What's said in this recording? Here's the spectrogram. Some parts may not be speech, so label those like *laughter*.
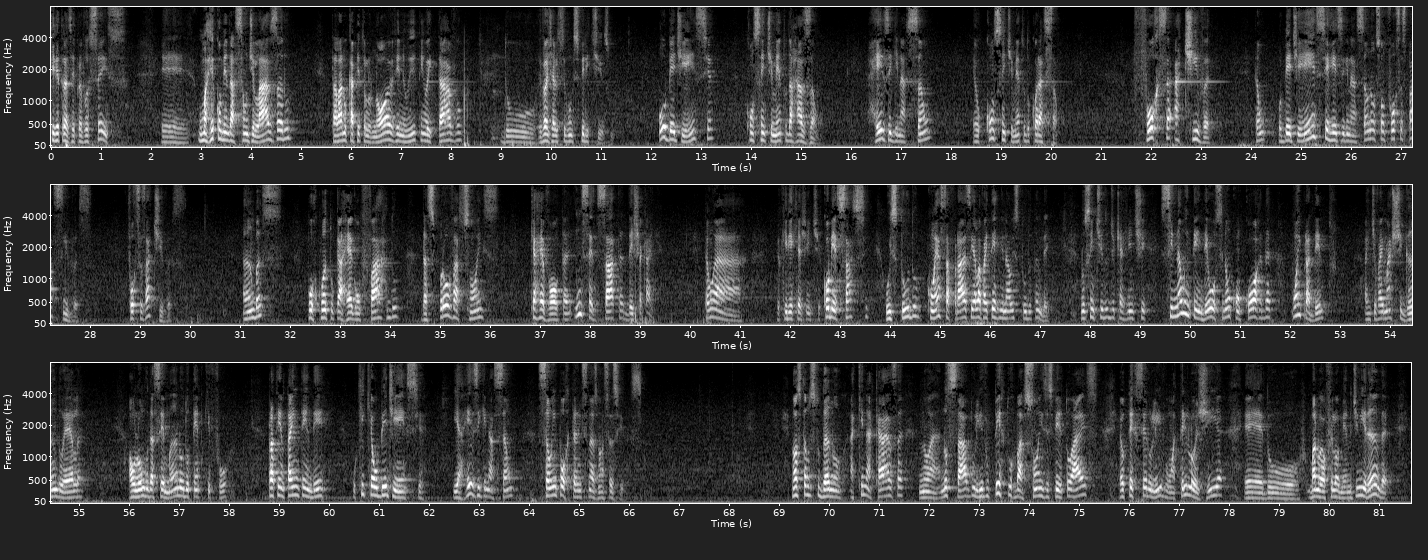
queria trazer para vocês é, uma recomendação de Lázaro, está lá no capítulo 9, no item 8 do Evangelho segundo o Espiritismo. Obediência, consentimento da razão. Resignação é o consentimento do coração. Força ativa. Então, obediência e resignação não são forças passivas, forças ativas. Ambas, porquanto carregam fardo das provações que a revolta insensata deixa cair. Então, a, eu queria que a gente começasse o estudo com essa frase e ela vai terminar o estudo também. No sentido de que a gente, se não entendeu ou se não concorda, põe para dentro, a gente vai mastigando ela ao longo da semana ou do tempo que for, para tentar entender o que, que a obediência e a resignação são importantes nas nossas vidas. Nós estamos estudando aqui na casa, no, no sábado, o livro Perturbações Espirituais. É o terceiro livro, uma trilogia é, do Manuel Filomeno de Miranda,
